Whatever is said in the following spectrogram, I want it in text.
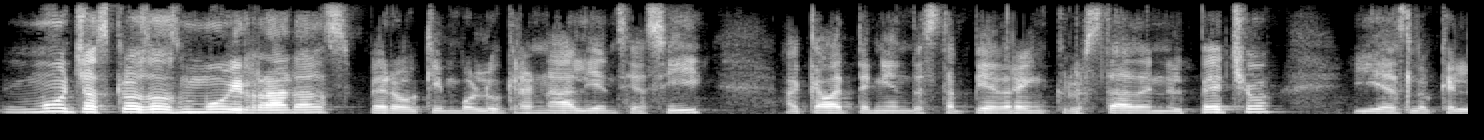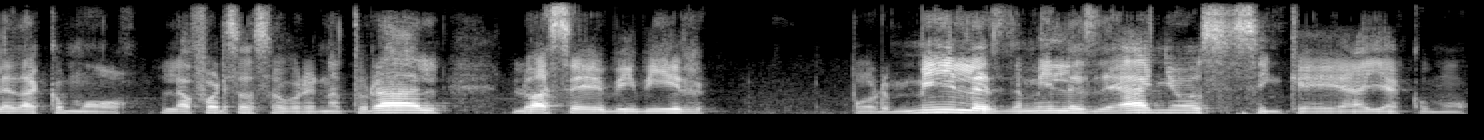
muchas cosas muy raras, pero que involucran a aliens y así, acaba teniendo esta piedra incrustada en el pecho y es lo que le da como la fuerza sobrenatural, lo hace vivir por miles de miles de años sin que haya como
